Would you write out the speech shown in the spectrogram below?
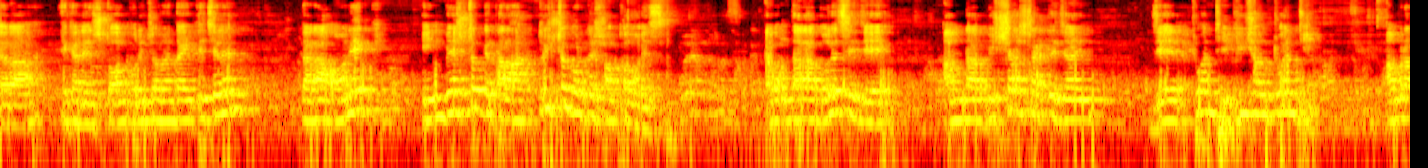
যারা এখানে স্টল পরিচালনার দায়িত্বে ছিলেন, তারা অনেক ইনভেস্টরকে তারা আকৃষ্ট করতে সক্ষম হয়েছে এবং তারা বলেছে যে আমরা বিশ্বাস রাখতে চাই যে টোয়েন্টি ভিশন টোয়েন্টি আমরা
